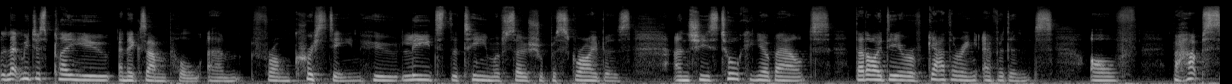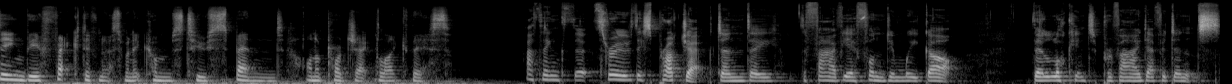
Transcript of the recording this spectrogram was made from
let me just play you an example um, from Christine, who leads the team of social prescribers, and she's talking about that idea of gathering evidence of perhaps seeing the effectiveness when it comes to spend on a project like this. I think that through this project and the, the five year funding we got, they're looking to provide evidence,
